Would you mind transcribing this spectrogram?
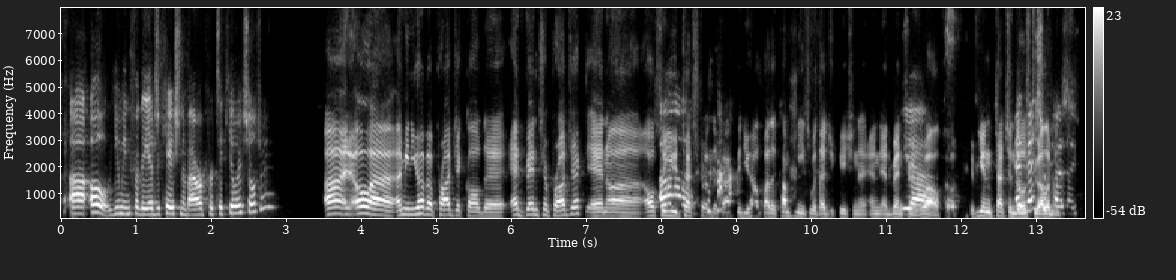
oh, you mean for the education of our particular children? Uh, oh, uh, I mean, you have a project called the Edventure Project, and uh, also oh. you touched on the fact that you help other companies with education and adventure yeah. as well. So if you can touch on those Adventure two elements. Project.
